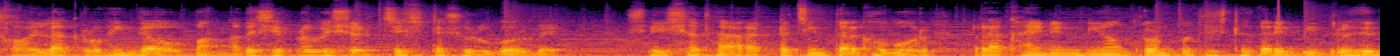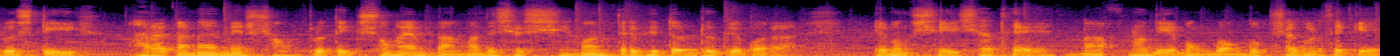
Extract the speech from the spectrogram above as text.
ছয় লাখ রোহিঙ্গাও বাংলাদেশে প্রবেশের চেষ্টা শুরু করবে। সেই সাথে আর একটা চিন্তার খবর, রাখাইনের নিয়ন্ত্রণ প্রতিষ্ঠাকারী বিদ্রোহী গোষ্ঠী আরাকান সাম্প্রতিক সময়ে বাংলাদেশের সীমান্তের ভিতর ঢুকে পড়া এবং সেই সাথে নাফ নদী এবং বঙ্গোপসাগর থেকে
